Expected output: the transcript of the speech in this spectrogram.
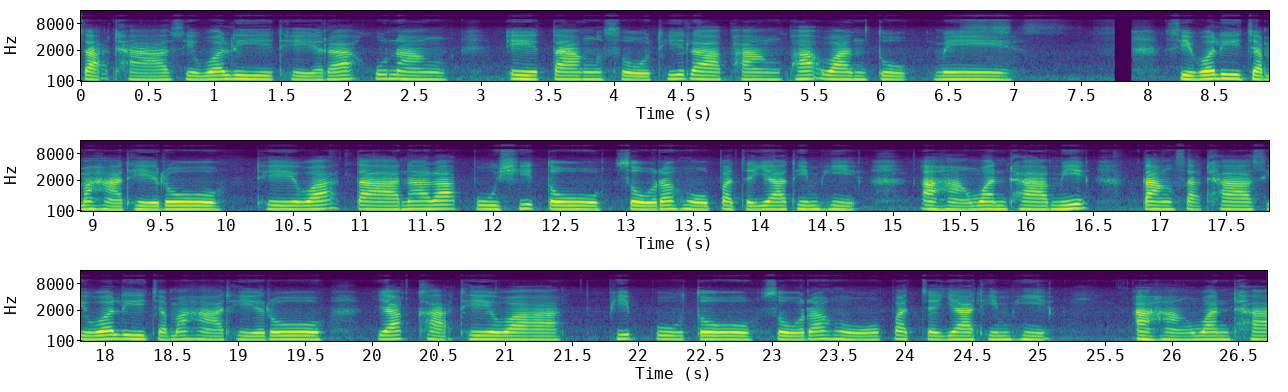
สัทธาศิวลีเถระคุณัง เอตังโสทิราพังพระวันตุเมศิวลีจมหาเถโร วตานาระปูชิโต โสระโหปัจจยาทิมหิ อาหังวันทามิ ตังสัทธาศิวลีจะมหาเถโร ยักขะเทวา พิปูโต โสระโหปัจจยาทิมหิอาหังวันทา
